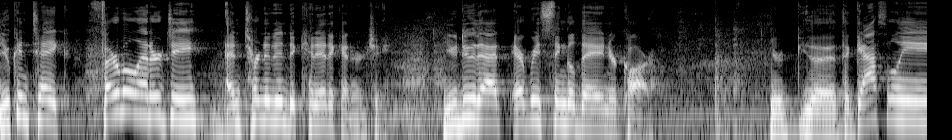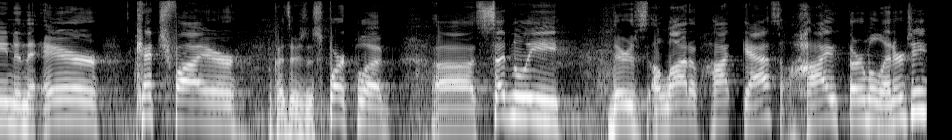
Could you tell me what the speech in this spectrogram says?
You can take thermal energy and turn it into kinetic energy. You do that every single day in your car. Your, the, the gasoline and the air catch fire because there's a spark plug. Uh, suddenly, there's a lot of hot gas, high thermal energy.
